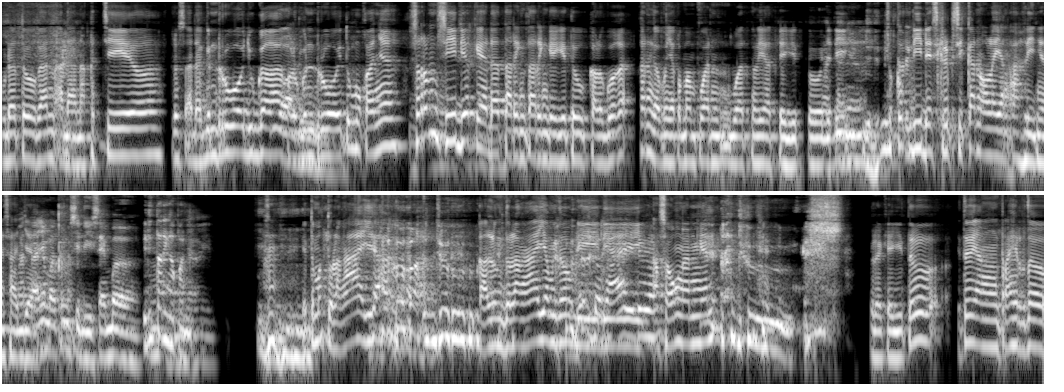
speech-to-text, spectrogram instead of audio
udah tuh kan ada anak kecil terus ada gendruwo juga kalau gendruwo itu mukanya serem sih dia kayak ada taring-taring kayak gitu kalau gua kan- kan nggak punya kemampuan buat ngelihat kayak gitu jadi Matanya- cukup dideskripsikan oleh yang ahlinya saja Matanya berarti masih disable. Ini taring apa nih? itu mah tulang ayam Waduh. kalung tulang ayam itu di, di mah. kasongan kan Aduh. Udah kayak gitu itu yang terakhir tuh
